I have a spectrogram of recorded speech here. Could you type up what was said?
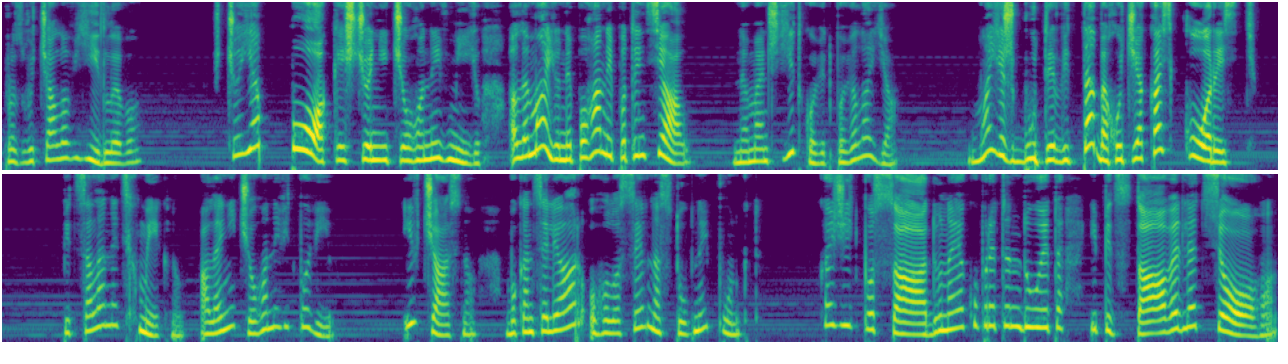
прозвучало в'їдливо. Що я поки що нічого не вмію, але маю непоганий потенціал, не менш їдко відповіла я. Має ж бути від тебе хоч якась користь. Підселенець хмикнув, але нічого не відповів. І вчасно, бо канцеліар оголосив наступний пункт Кажіть посаду, на яку претендуєте, і підстави для цього.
